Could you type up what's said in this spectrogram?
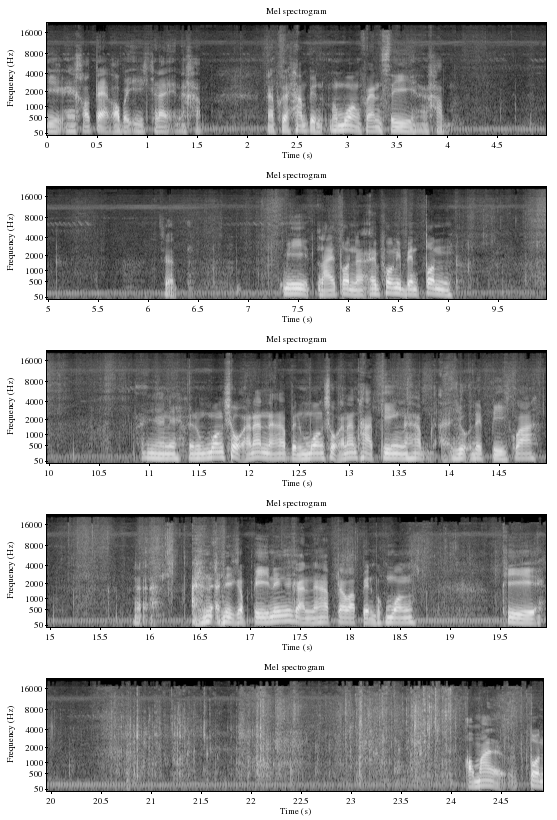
อีกให้เขาแตกออกไปอีกก็ได้นะครับนะเพื่อทำเป็นมะม่วงแฟนซีนะครับจะมีหลายต้นนะไอ้พวกนี้เป็นต้นอย่างนี้เป็นมะม่วงโฉกอันนั้นนะครับ เป็นมะม่วงโฉกอันนั้นถาบกิ่งนะครับ อายุได้ปีกว่านะอันอันนี้กับปีนึงกันนะครับ แต่ว่าเป็นพวกม่วงที่ เอามาต้น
